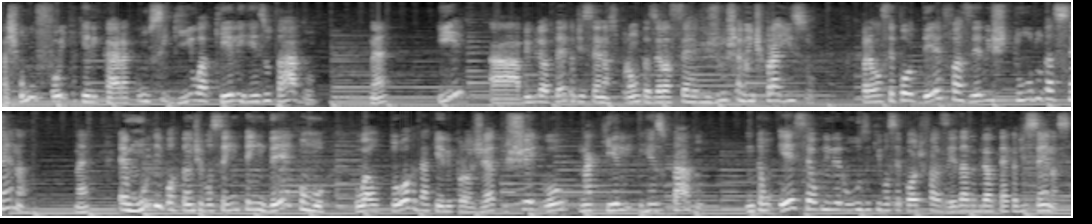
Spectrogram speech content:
mas como foi que aquele cara conseguiu aquele resultado, né? E a biblioteca de cenas prontas ela serve justamente para isso, para você poder fazer o estudo da cena. Né? É muito importante você entender como o autor daquele projeto chegou naquele resultado. Então, esse é o primeiro uso que você pode fazer da biblioteca de cenas.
